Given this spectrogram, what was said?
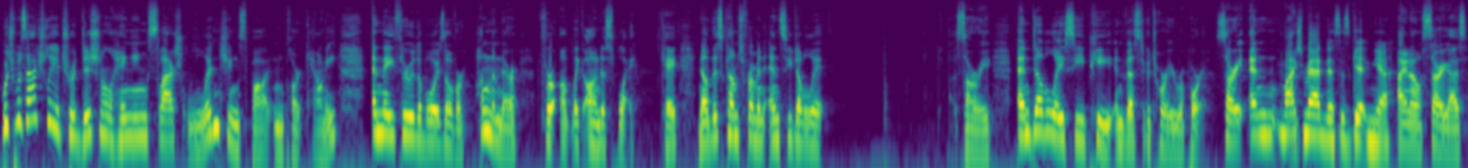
which was actually a traditional hanging slash lynching spot in Clarke County, and they threw the boys over, hung them there for uh, like on display. Okay. Now, this comes from an NCAA sorry, NAACP investigatory report. Sorry, and March Madness is getting you. I, I know. Sorry, guys.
